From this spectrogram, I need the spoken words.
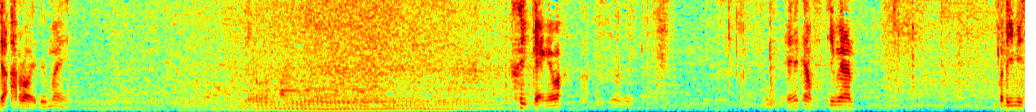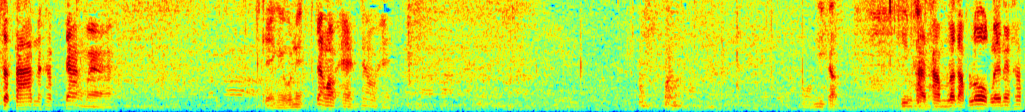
จะอร่อยหรือไม่เฮ้ยแก่งไงวะเอ๊ะกับทีมงาน พอดีมีสตาฟนะครับ จ้างมาแกงเงี้ยวนี่จ้างมาแพงจ้างมาแพงโอ้นี่ครับ ทีมถ่ายทำระดับโลกเลยนะครับ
